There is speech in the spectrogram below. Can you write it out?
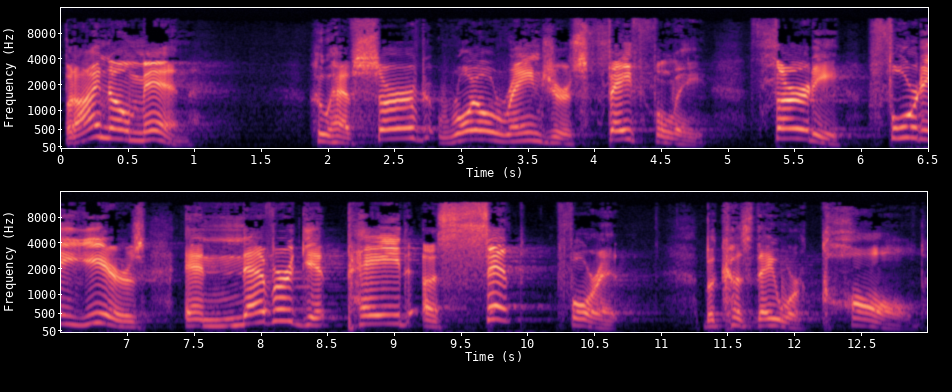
But I know men who have served Royal Rangers faithfully 30, 40 years and never get paid a cent for it because they were called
